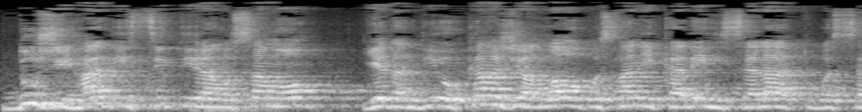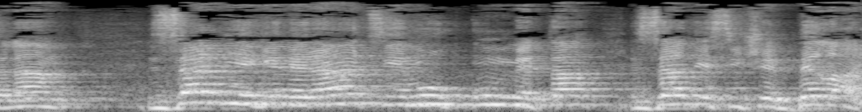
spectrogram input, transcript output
duži hadis, citiramo samo jedan dio, kaže Allah poslanik alihi salatu wasalam, zadnje generacije mog ummeta zadesit će belaj.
